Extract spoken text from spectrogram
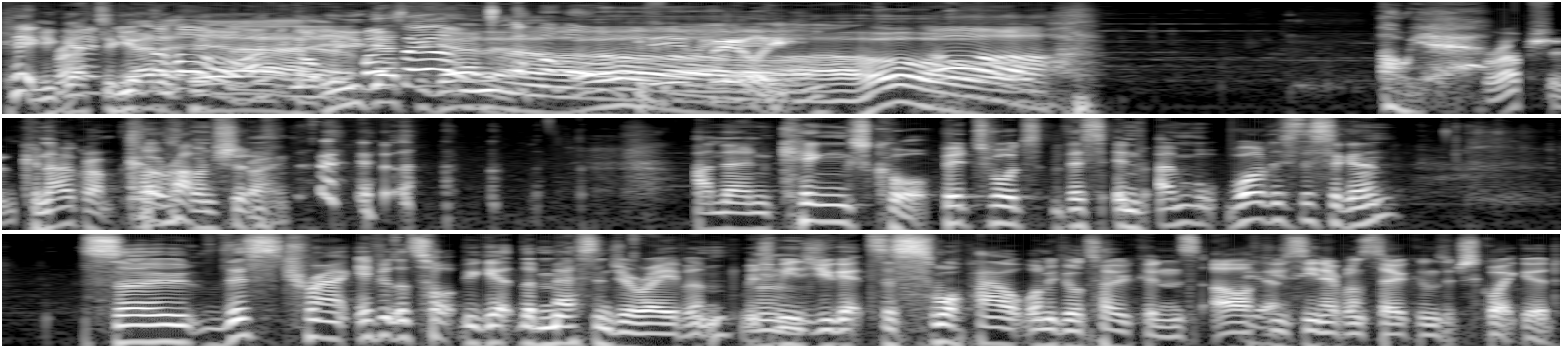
pick, You right? get to get it. Oh, yeah. I you it get to get it. Oh, Really? Oh. Oh. Oh, yeah. Corruption. Canal Grant plus one Corruption. and then King's Court. Bid towards this. In- and what is this again? So this track, if you're at the top, you get the Messenger Raven, which means you get to swap out one of your tokens after Yeah. you've seen everyone's tokens, which is quite good.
